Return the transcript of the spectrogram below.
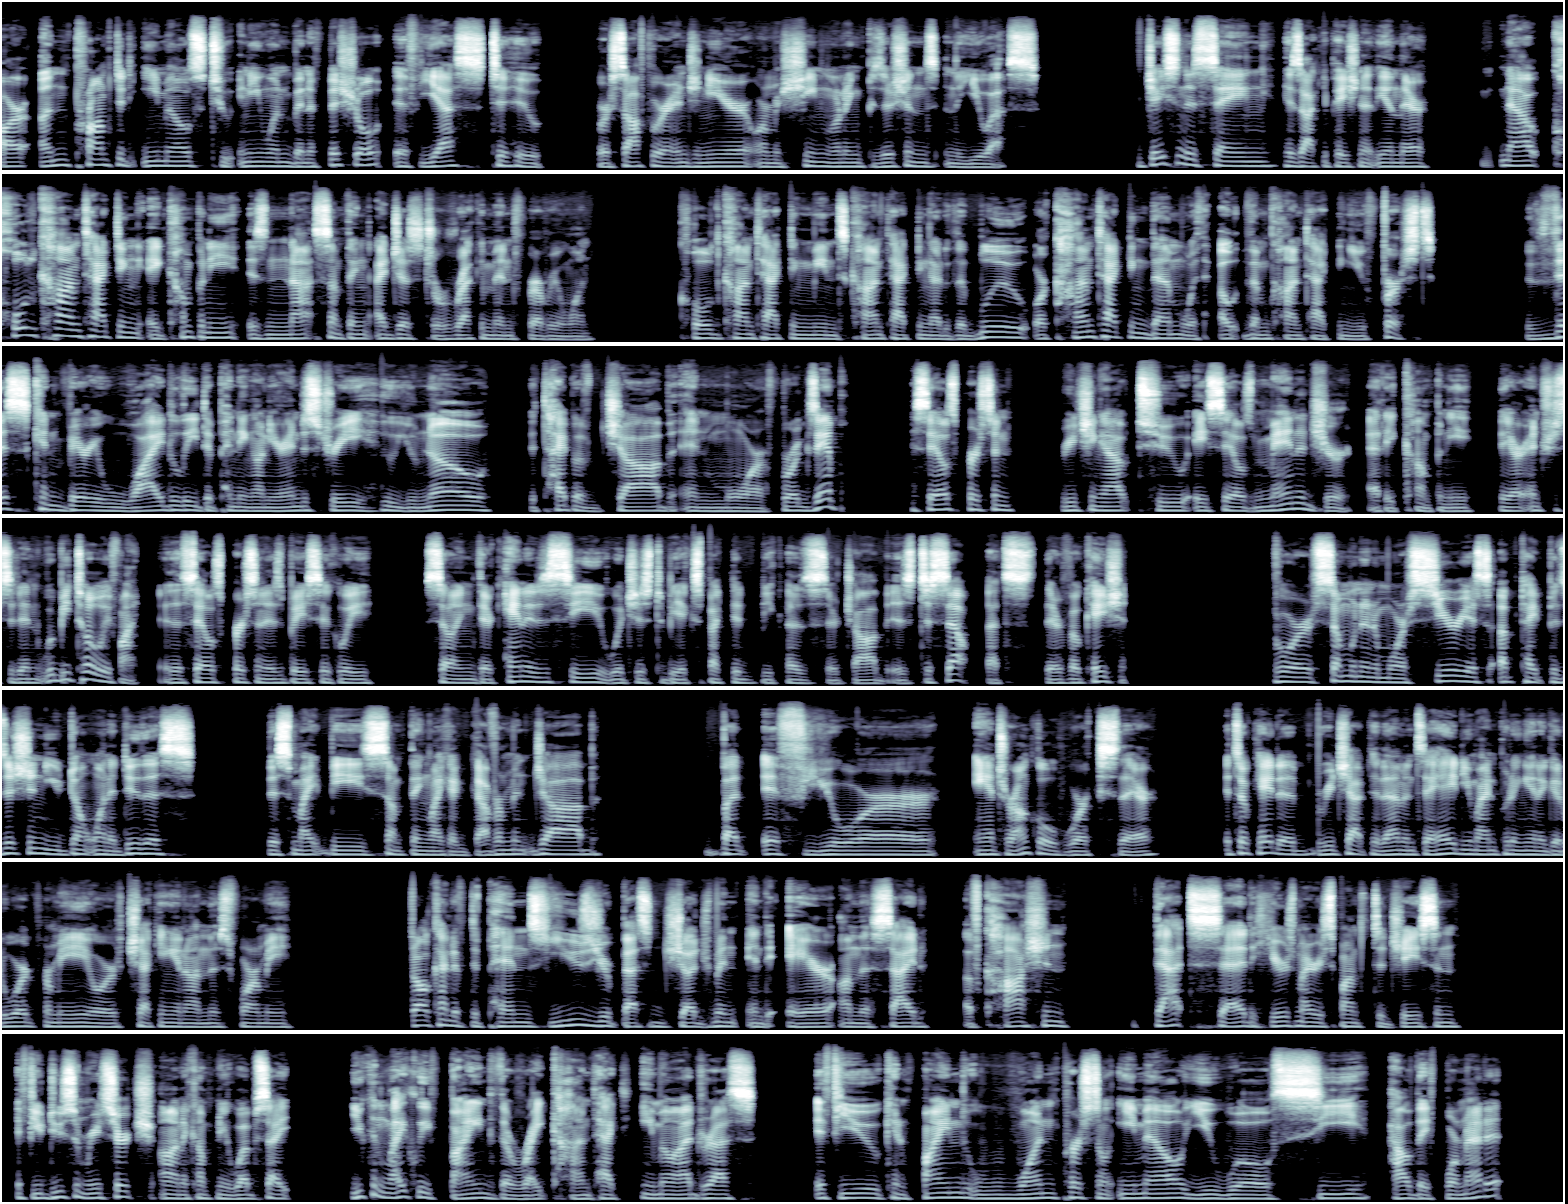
Are unprompted emails to anyone beneficial? If yes, to who? For software engineer or machine learning positions in the US. Jason is saying his occupation at the end there. Now, cold contacting a company is not something I just recommend for everyone. Cold contacting means contacting out of the blue or contacting them without them contacting you first. This can vary widely depending on your industry, who you know, the type of job, and more. For example, a salesperson reaching out to a sales manager at a company they are interested in would be totally fine. The salesperson is basically selling their candidacy, which is to be expected because their job is to sell. That's their vocation. For someone in a more serious, uptight position, you don't want to do this. This might be something like a government job. But if your aunt or uncle works there, it's okay to reach out to them and say, hey, do you mind putting in a good word for me or checking in on this for me? It all kind of depends. Use your best judgment and err on the side of caution. That said, here's my response to Jason. If you do some research on a company website, you can likely find the right contact email address. If you can find one personal email, you will see how they format it.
